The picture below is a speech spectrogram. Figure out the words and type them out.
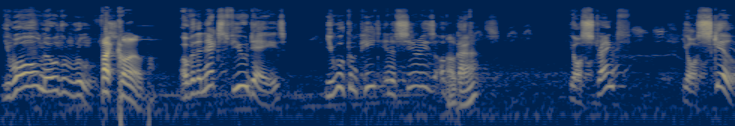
You all know the rules. Fight Club. Over the next few days, you will compete in a series of Okay. battles. Your strength, your skill,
